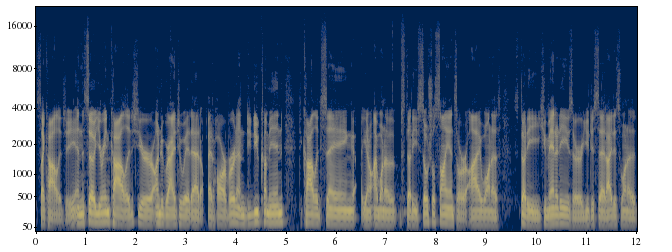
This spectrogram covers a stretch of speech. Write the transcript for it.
psychology, and so you're in college, you're undergraduate at at Harvard, and did you come in to college saying, you know, I want to study social science or I want to study humanities, or you just said I just want to.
